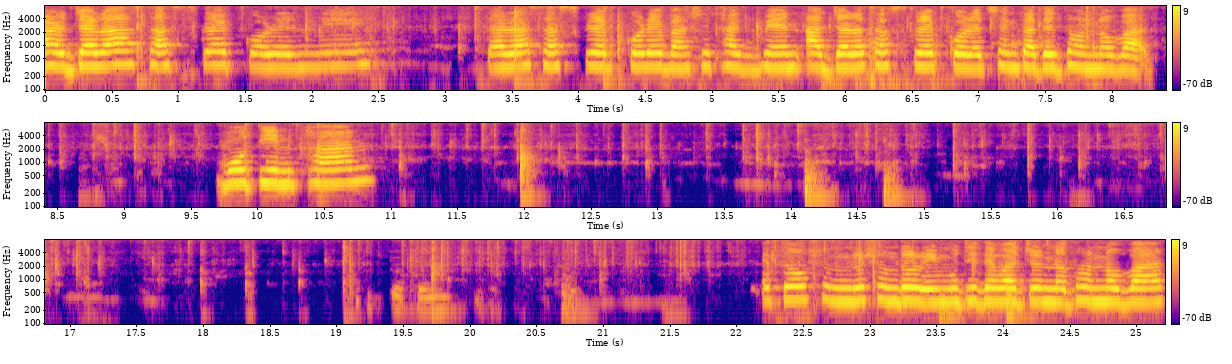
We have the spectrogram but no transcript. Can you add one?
আর যারা সাবস্ক্রাইব করেননি, তারা সাবস্ক্রাইব করে বাসে থাকবেন। আর যারা সাবস্ক্রাইব করেছেন, তাদের ধন্যবাদ। মতিন খান। এত সুন্দর সুন্দর ইমোজি দেওয়ার জন্য ধন্যবাদ।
